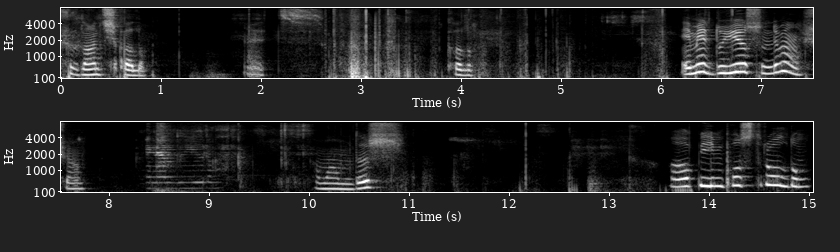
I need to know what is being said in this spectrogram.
Şuradan çıkalım. Evet. Bakalım. Emir duyuyorsun değil mi şu an? Aynen duyuyorum. Tamamdır. Abi imposter oldum.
